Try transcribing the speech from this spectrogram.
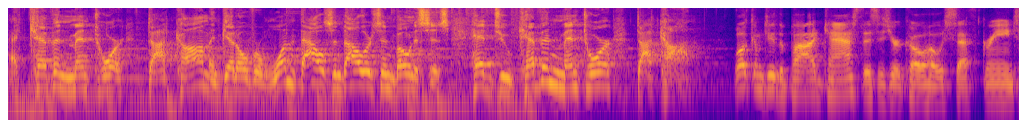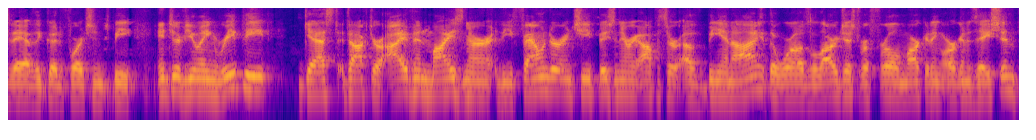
at kevinmentor.com and get over $1,000 in bonuses. Head to kevinmentor.com. Welcome to the podcast. This is your co host, Seth Greene. Today I have the good fortune to be interviewing repeat guest, Dr. Ivan Misner, the founder and chief visionary officer of BNI, the world's largest referral marketing organization.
